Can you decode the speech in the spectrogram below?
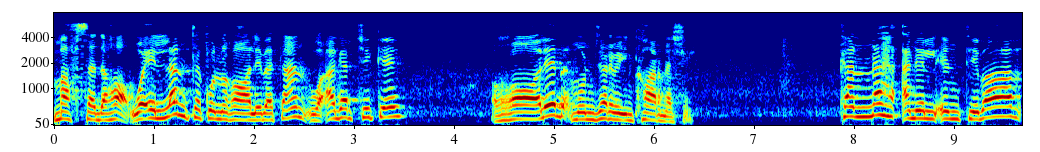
مفسده ها و لم تکن غالبتا و اگر چه که غالب منجر به این کار نشه کنه عن الانتباه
